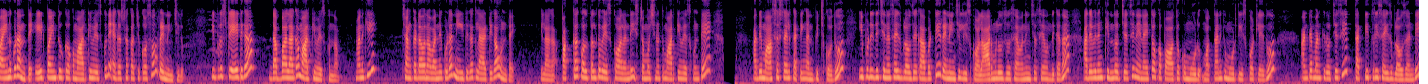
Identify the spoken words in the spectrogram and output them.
పైన కూడా అంతే. ఎయిట్ పాయింట్ టూకి ఒక మార్కింగ్ వేసుకుని ఎగస్ట్రా ఖర్చు కోసం రెండు ఇంచులు. ఇప్పుడు స్ట్రేట్గా డబ్బాలాగా మార్కింగ్ వేసుకుందాం. మనకి చంక డౌన్ అవన్నీ కూడా నీట్గా క్లారిటీగా ఉంటాయి. ఇలాగా పక్కా కొలతలతో వేసుకోవాలండి. ఇష్టం వచ్చినట్టు మార్కింగ్ వేసుకుంటే అది మాస్టర్ స్టైల్ కటింగ్ అనిపించుకోదు. ఇప్పుడు ఇది చిన్న సైజ్ బ్లౌజే కాబట్టి రెండు ఇంచులు తీసుకోవాలి. ఆర్మ్ లూజ్ సెవెన్ ఇంచెసే ఉంది కదా అదేవిధంగా కింద వచ్చేసి నేనైతే ఒక పాత ఒక మూడు మొత్తానికి మూడు తీసుకోవట్లేదు. అంటే మనకి ఇది వచ్చేసి థర్టీ త్రీ సైజ్ బ్లౌజ్ అండి.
